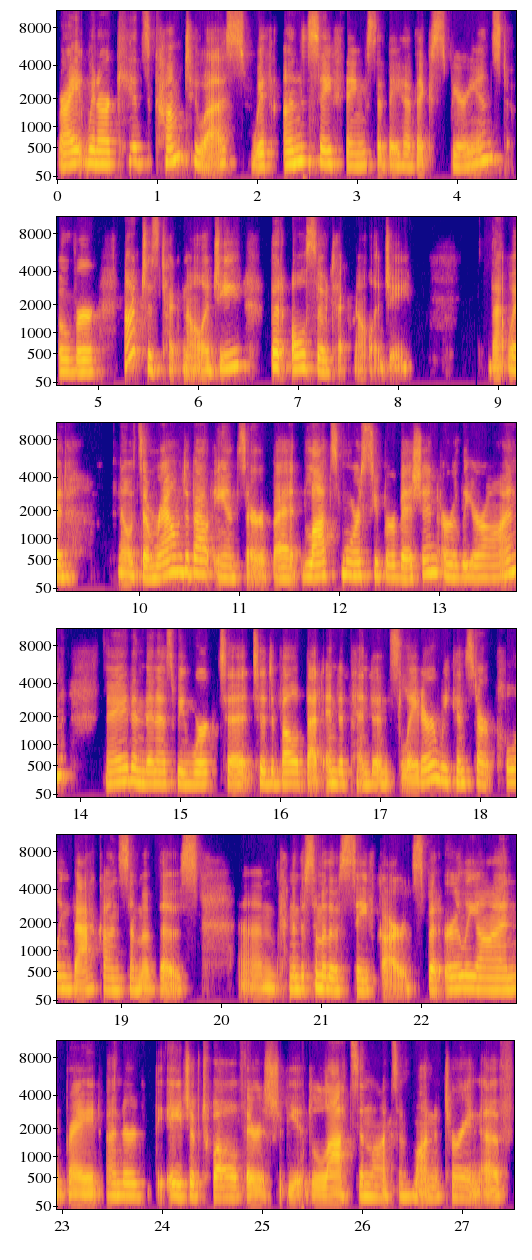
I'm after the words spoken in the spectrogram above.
right? When our kids come to us with unsafe things that they have experienced over not just technology but also technology. That would no, it's a roundabout answer, but lots more supervision earlier on, right? And then as we work to, to develop that independence later, we can start pulling back on some of those um, kind of the, some of those safeguards. But early on, right, under the age of 12, there should be lots and lots of monitoring of,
